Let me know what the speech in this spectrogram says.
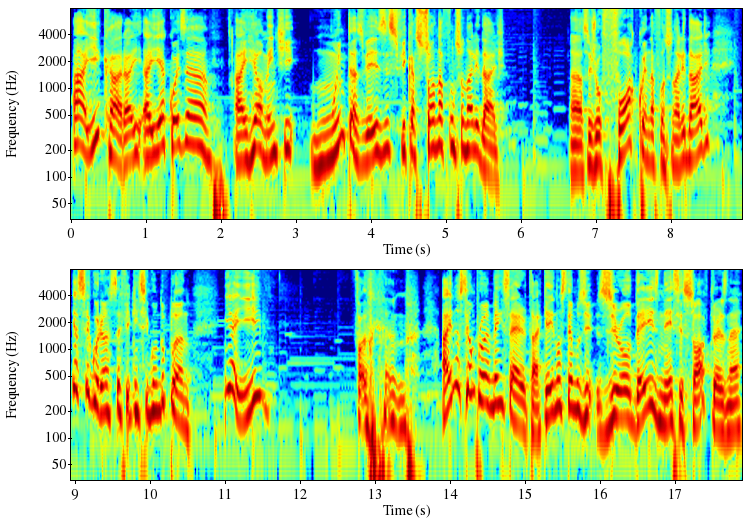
Aí, cara, aí, aí a coisa, aí realmente muitas vezes fica só na funcionalidade. Uh, ou seja, o foco é na funcionalidade e a segurança fica em segundo plano. E aí Aí nós temos um problema bem sério, tá? Que aí nós temos zero days nesses softwares, né?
